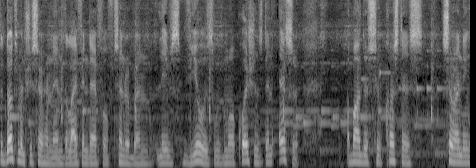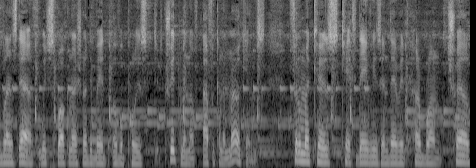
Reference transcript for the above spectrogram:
the documentary Say Her Name, The Life and Death of Sandra Bland, leaves viewers with more questions than answers about the circumstances surrounding Bland's death, which sparked national debate over police treatment of African Americans. Filmmakers Kate Davis and David Heilbroner trailed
